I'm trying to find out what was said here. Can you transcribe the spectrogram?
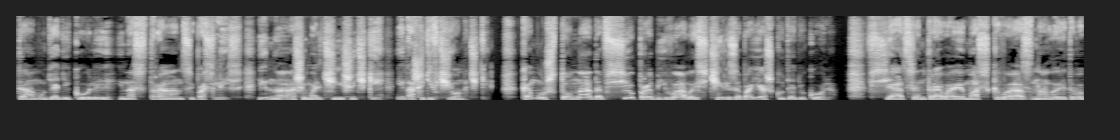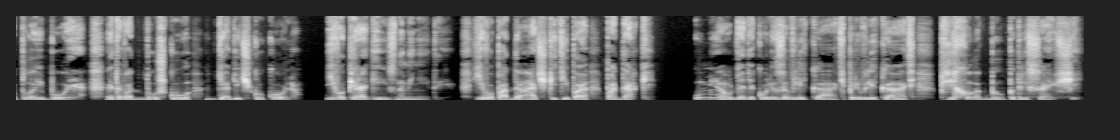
Там у дяди Коли иностранцы паслись, и наши мальчишечки, и наши девчоночки. Кому что надо, все пробивалось через обаяшку дядю Колю. Вся центровая Москва знала этого плейбоя, этого душку дядечку Колю. Его пироги знаменитые, его подачки типа подарки. Умел дядя Коля завлекать, привлекать, психолог был потрясающий.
